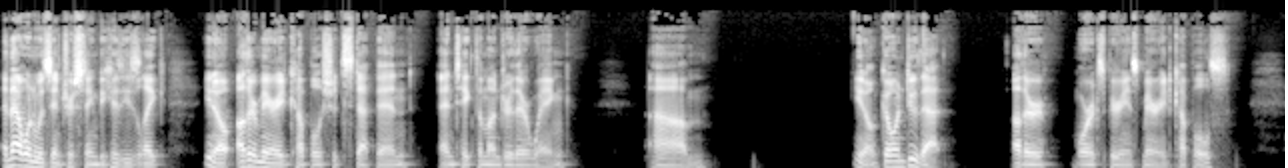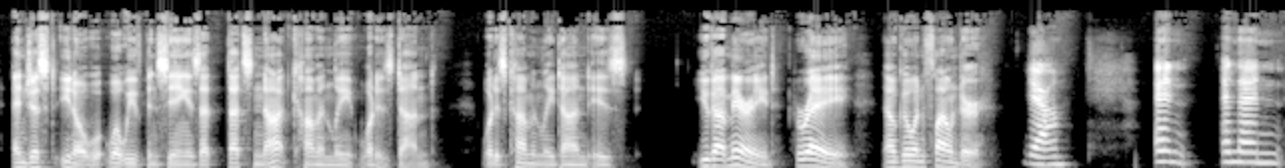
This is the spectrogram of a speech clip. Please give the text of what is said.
And that one was interesting because he's like, you know, other married couples should step in and take them under their wing. Um, you know, go and do that. Other more experienced married couples. And just, you know, w- what we've been seeing is that that's not commonly what is done. What is commonly done is you got married. Hooray. Now go and flounder. yeah, and and then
